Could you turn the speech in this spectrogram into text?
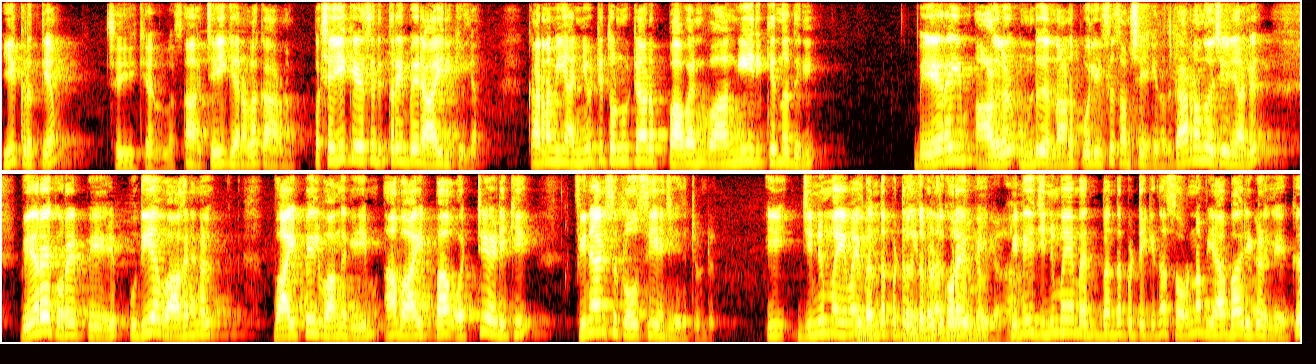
ഈ കൃത്യം ചെയ്യിക്കാനുള്ള ആ ചെയ്യിക്കാനുള്ള കാരണം. പക്ഷേ ഈ കേസിൽ ഇത്രയും പേരായിരിക്കില്ല കാരണം ഈ അഞ്ഞൂറ്റി തൊണ്ണൂറ്റാറ് പവൻ വാങ്ങിയിരിക്കുന്നതിൽ വേറെയും ആളുകൾ ഉണ്ട് എന്നാണ് പോലീസ് സംശയിക്കുന്നത്. കാരണം എന്ന് വെച്ച് കഴിഞ്ഞാൽ വേറെ കുറേ പേര് പുതിയ വാഹനങ്ങൾ വായ്പയിൽ വാങ്ങുകയും ആ വായ്പ ഒറ്റയടിക്ക് ഫിനാൻസ് ക്ലോസ് ചെയ്യുകയും ചെയ്തിട്ടുണ്ട്. ഈ ജിന്നുമയുമായി ബന്ധപ്പെട്ട് നിൽക്കുന്ന കുറേ പേര്. പിന്നെ ഈ ജിനുമയം ബന്ധപ്പെട്ടിരിക്കുന്ന സ്വർണ വ്യാപാരികളിലേക്ക്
